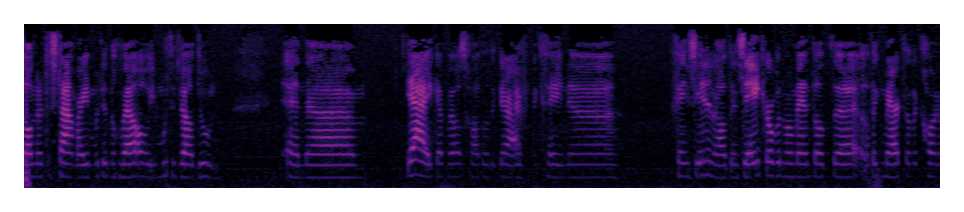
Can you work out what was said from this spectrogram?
dan er te staan, maar je moet het nog wel, je moet het wel doen. En ehm, ja, ik heb wel eens gehad dat ik daar eigenlijk geen, uh, geen zin in had. En zeker op het moment dat, uh, dat ik merk dat ik gewoon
